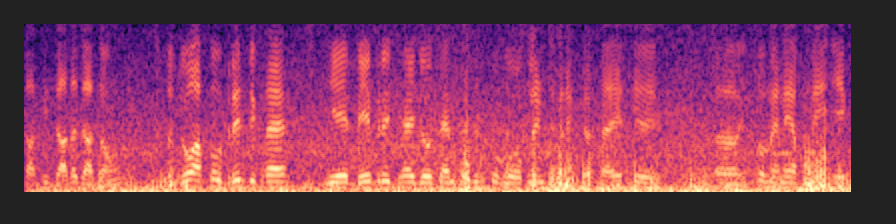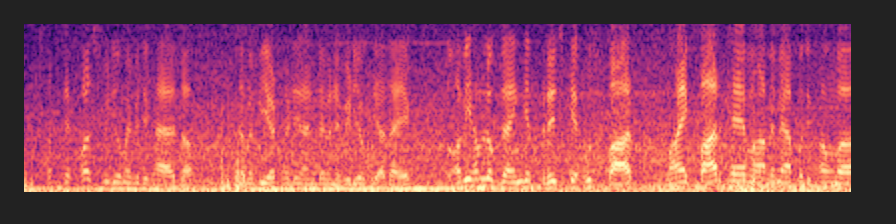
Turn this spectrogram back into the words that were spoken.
काफ़ी ज़्यादा जाता हूँ। तो जो आपको ब्रिज दिख रहा है, ये बे ब्रिज है जो सैन फ्रांसिस्को को ओकलैंड से कनेक्ट करता है। इसके इसको मैंने अपने एक सबसे फ़र्स्ट वीडियो में भी दिखाया था, जब मैं पी थर्टी नाइन पर मैंने वीडियो किया था एक। तो अभी हम लोग जाएँगे ब्रिज के उस पार, वहाँ एक पार्क है, वहाँ पर मैं आपको दिखाऊँगा।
